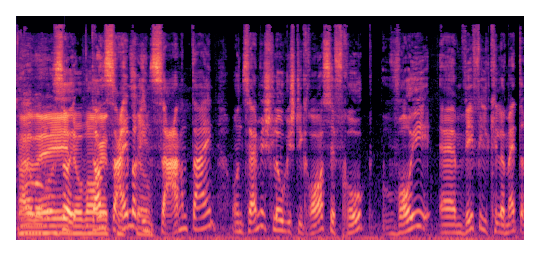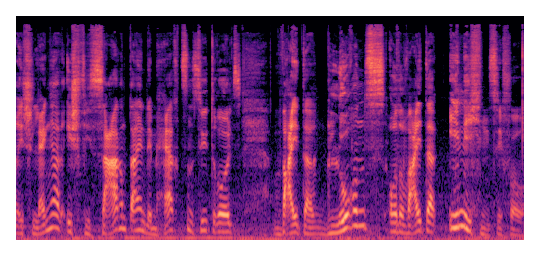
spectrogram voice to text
Ja, Also, So, da war dann sind wir so. in Sarentein und dann ist logisch die große Frage, wo, ähm, wie viel Kilometer ist länger? Ist für Sarentein, dem Herzen Südtirols, weiter Glurns oder weiter Innichen sie fahren?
